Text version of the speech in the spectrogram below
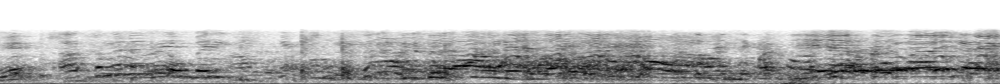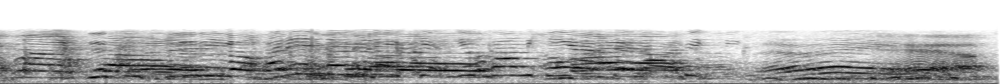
yeah, somebody take my This is video. I didn't know you can, you come here and then I'll pick me. Yeah.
